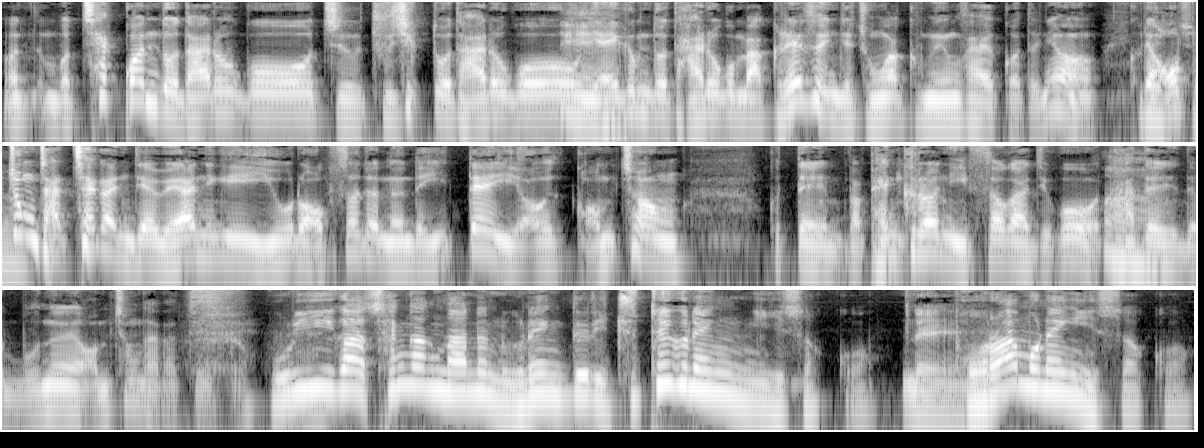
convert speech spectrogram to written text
어, 뭐 채권도 다루고 주, 주식도 다루고 예. 예금도 다루고 막 그래서 이제 종합금융사였거든요. 근데 그렇죠. 업종 자체가 이제 외환위기 이후로 없어졌는데 이때 여- 엄청 그때 막 뱅크런이 있어가지고 다들 아. 이제 문을 엄청 닫았죠 이때. 우리가 생각나는 은행들이 주택은행이 있었고 네. 보람은행이 있었고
